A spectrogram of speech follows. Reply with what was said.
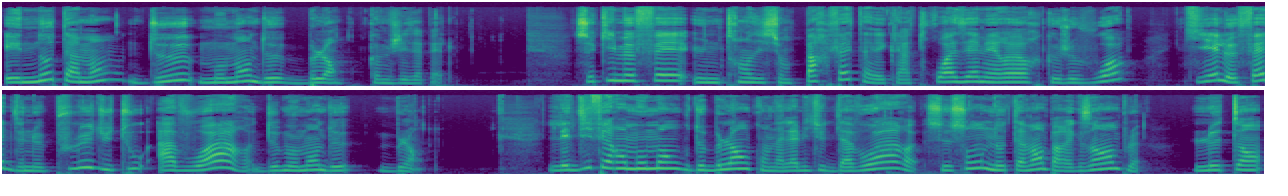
Et notamment de moments de blanc, comme je les appelle. Ce qui me fait une transition parfaite avec la troisième erreur que je vois, qui est le fait de ne plus du tout avoir de moments de blanc. Les différents moments de blanc qu'on a l'habitude d'avoir, ce sont notamment par exemple le temps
